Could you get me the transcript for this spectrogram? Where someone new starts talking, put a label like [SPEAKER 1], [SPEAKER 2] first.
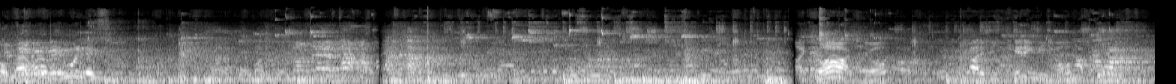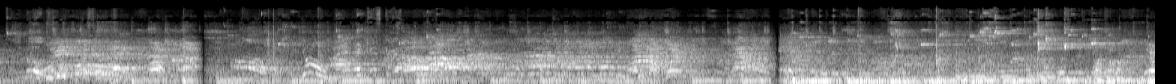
[SPEAKER 1] on, man. Why are we doing this? My gosh, yo. You gotta be kidding me, yo. You know.
[SPEAKER 2] He's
